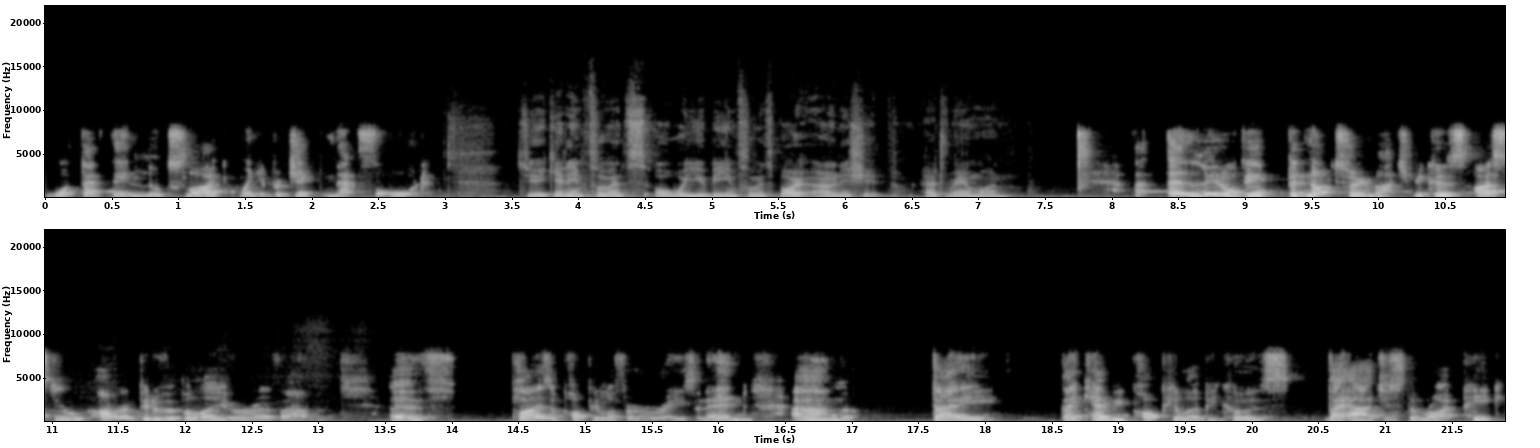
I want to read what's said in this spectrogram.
what that then looks like when you're projecting that forward. Do you get influence, or will you be influenced by ownership at round one? A little bit, but not too much, because I still I'm a bit of a believer of um, of players are popular for a reason, and um, they they can be popular because they are just the right pick.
